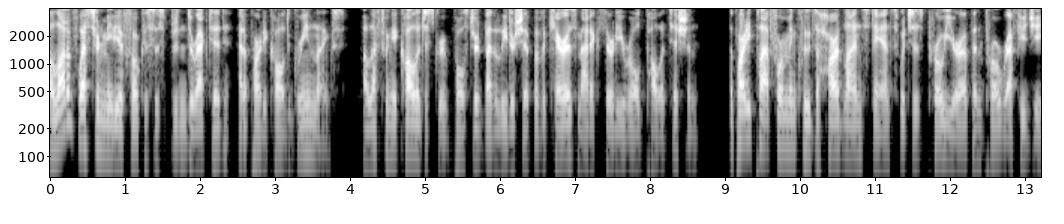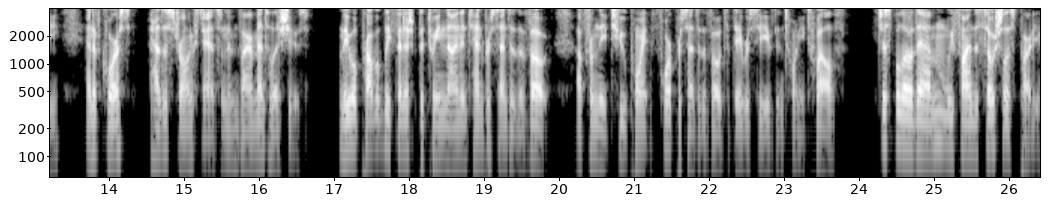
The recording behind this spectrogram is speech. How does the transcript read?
A lot of Western media focus has been directed at a party called Greenlinks, a left wing ecologist group bolstered by the leadership of a charismatic 30 year old politician the party platform includes a hardline stance, which is pro Europe and pro refugee, and of course, has a strong stance on environmental issues. They will probably finish between 9 and 10% of the vote, up from the 2.4% of the vote that they received in 2012. Just below them, we find the Socialist Party.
